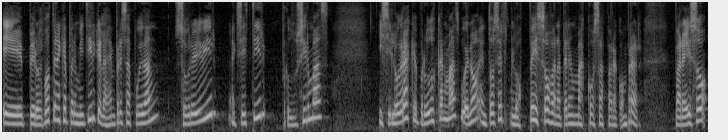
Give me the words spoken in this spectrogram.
Eh, pero vos tenés que permitir que las empresas puedan sobrevivir, existir, producir más. Y si logras que produzcan más, bueno, entonces los pesos van a tener más cosas para comprar. Para eso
